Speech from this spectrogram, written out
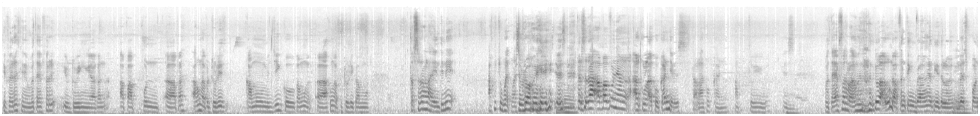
ibarat gini, whatever you doing ya kan apa pun eh, apa, aku nggak peduli kamu membenciku, kamu eh, aku nggak peduli kamu terserah lah intinya aku cuek mas bro Yes, Hmm. terserah apa pun yang aku lakukan ya yes, tak lakukan up to you yes. whatever lah menurutku aku nggak penting banget gitu loh Hmm. respon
